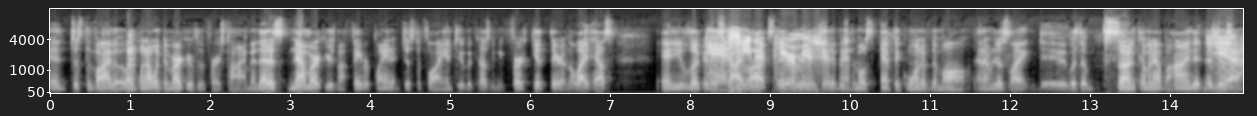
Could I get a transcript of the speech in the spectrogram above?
and just the vibe of it. Like mm-hmm. when I went to Mercury for the first time, and that is now Mercury is my favorite planet just to fly into because when you first get there in the lighthouse, and you look at Yeah, the skybox, that pyramid shit, ship is the most epic one of them all. And I'm just like, dude, with the sun coming out behind it, and it's just Yeah.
